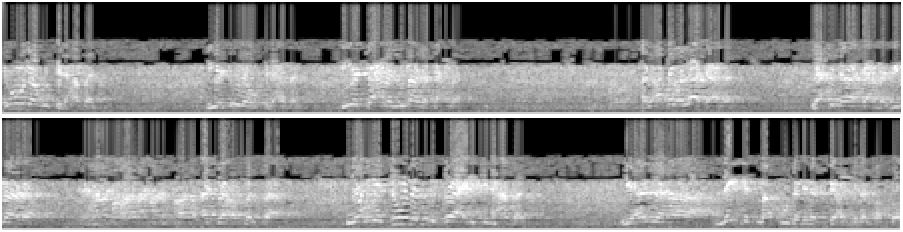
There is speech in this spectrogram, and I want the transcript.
دونه في العمل. هي دونه في العمل. هي تعمل لماذا تعمل؟ الأفضل لا تعمل. لكنها تعمل. لماذا؟ اسم الفاعل. وهي دون اسم الفاعل في العمل. لأنها ليست مأخوذة من الفعل من الأفضل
